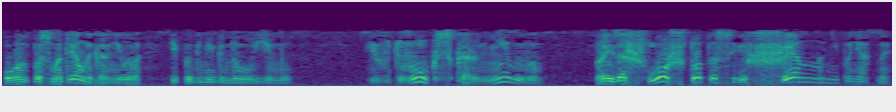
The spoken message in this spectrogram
Он посмотрел на Корнилова и подмигнул ему. И вдруг с Корниловым произошло что-то совершенно непонятное.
